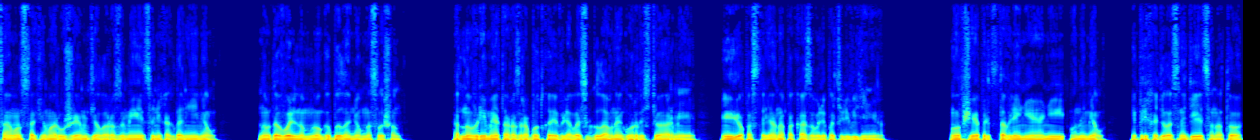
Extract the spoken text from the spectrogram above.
Сам он с таким оружием дела, разумеется, никогда не имел, но довольно много был о нем наслышан. Одно время эта разработка являлась главной гордостью армии, ее постоянно показывали по телевидению. Общее представление о ней он имел, и приходилось надеяться на то,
